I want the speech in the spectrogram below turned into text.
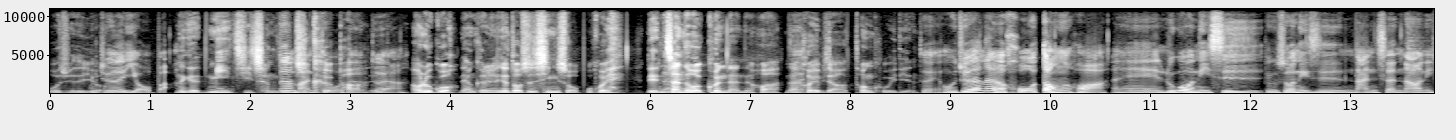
我觉得有，我觉得有吧。那个密集程度之可怕的，对啊。然后如果两个人又都是新手，不会。连站都有困难的话，那会比较痛苦一点。对，我觉得那个活动的话，哎、欸，如果你是比如说你是男生，然后你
